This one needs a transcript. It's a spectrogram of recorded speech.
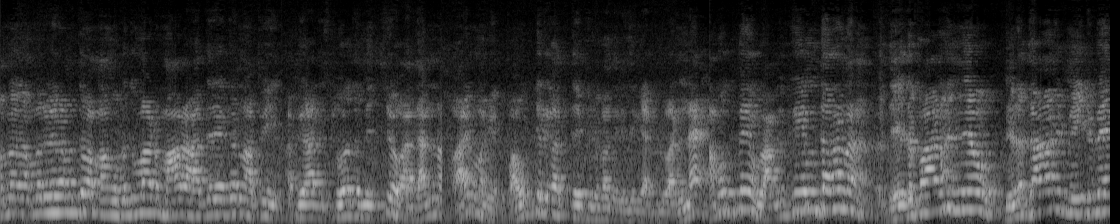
අමරවීර අමතුමා මම ඔබතුමාට මාර ආදරය කරන අපි අපි ආදි සුවද මිත්‍රයෝ ආ දන්න ආයි මගේ පෞද්ගලිකත්වයේ පිළිබඳ කිසි ගැටලුවක් නැහැ. නමුත් මේ වගකීම් දරන දේශපාලනඥයෝ නිලධාරි මීට මේ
